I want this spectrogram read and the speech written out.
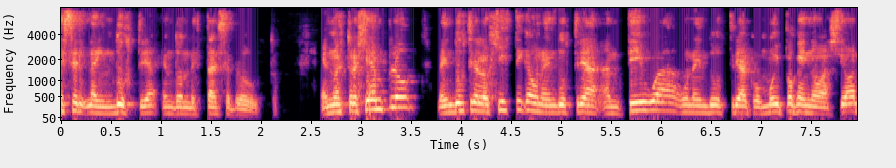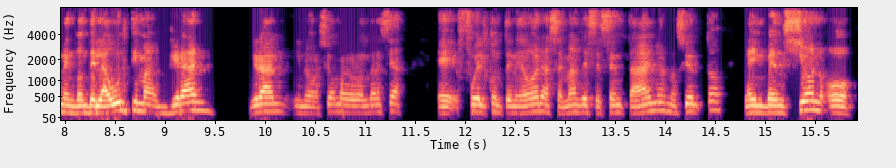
es la industria en donde está ese producto. En nuestro ejemplo, la industria logística, una industria antigua, una industria con muy poca innovación, en donde la última gran, gran innovación, la redundancia, eh, fue el contenedor hace más de 60 años, ¿no es cierto? La invención o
